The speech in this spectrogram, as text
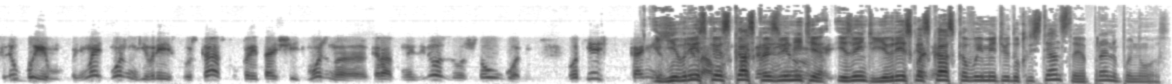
с любым, понимаете, можно еврейскую сказку притащить, можно красные звезды, вот что угодно. Вот есть конечно. Еврейская финал, сказка, извините, извините, еврейская Понятно. сказка, вы имеете в виду христианство, я правильно понял вас?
